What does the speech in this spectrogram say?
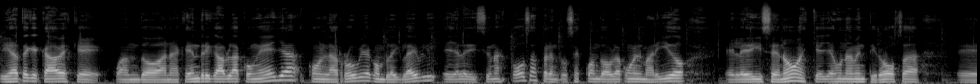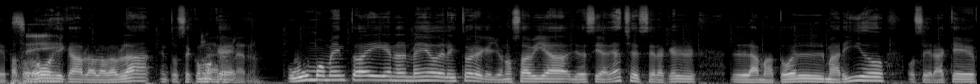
fíjate que cada vez que cuando Ana Kendrick habla con ella, con la rubia, con Blake Lively, ella le dice unas cosas, pero entonces cuando habla con el marido, él le dice, no, es que ella es una mentirosa, eh, patológica, bla, bla, bla, bla. Entonces como que hubo un momento ahí en el medio de la historia que yo no sabía, yo decía, DH, ¿será que la mató el marido? ¿O será que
